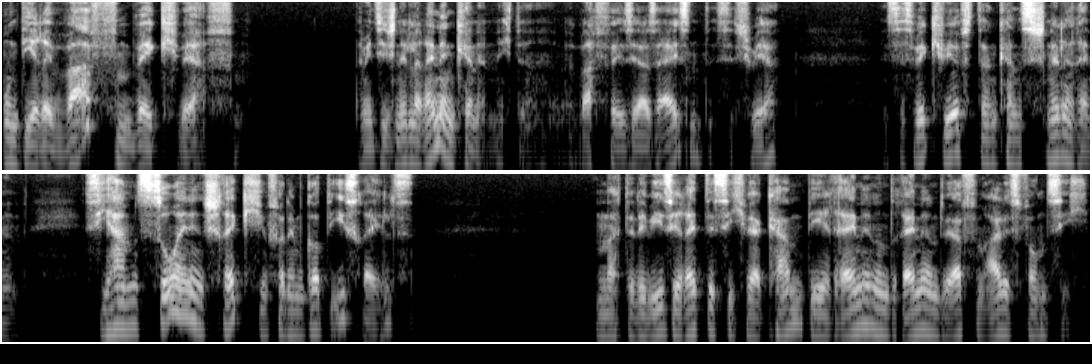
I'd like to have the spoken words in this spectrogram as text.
und Ihre Waffen wegwerfen, damit Sie schneller rennen können. Nicht? Eine Waffe ist ja aus Eisen, das ist schwer. Wenn du es wegwirfst, dann kannst du schneller rennen. Sie haben so einen Schrecken vor dem Gott Israels. Und nach der Devise rette sich wer kann, die rennen und rennen und werfen alles von sich.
